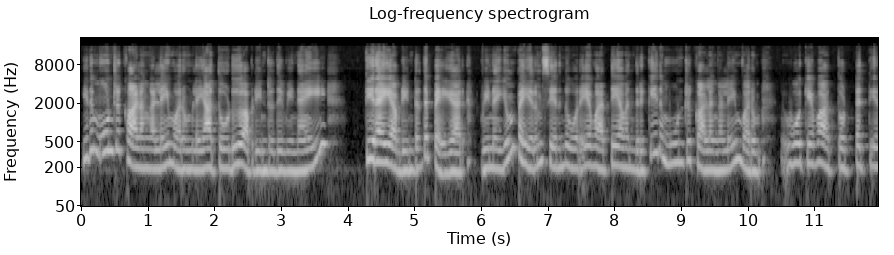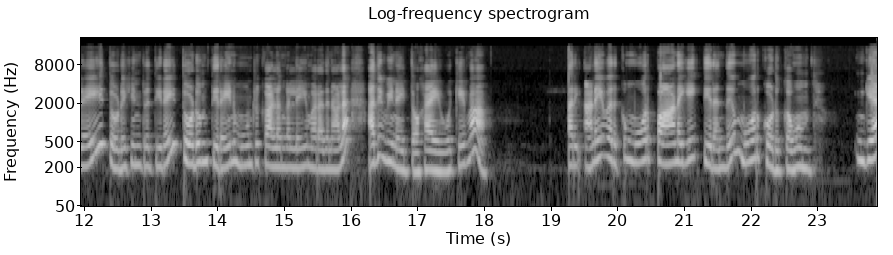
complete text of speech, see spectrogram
இது மூன்று காலங்கள்லையும் வரும் இல்லையா? தொடு அப்படின்றது வினை திரை அப்படின்றது பெயர். வினையும் பெயரும் சேர்ந்து ஒரே வார்த்தையாக வந்திருக்கு. இது மூன்று காலங்கள்லையும் வரும். ஓகேவா? தொட்ட திரை தொடுகின்ற திரை தொடும் திரைன்னு மூன்று காலங்கள்லையும் வரதுனால அது வினை தொகை. ஓகேவா? சரி அனைவருக்கும் மோர் பானையை திறந்து மோர் கொடுக்கவும். இங்கே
